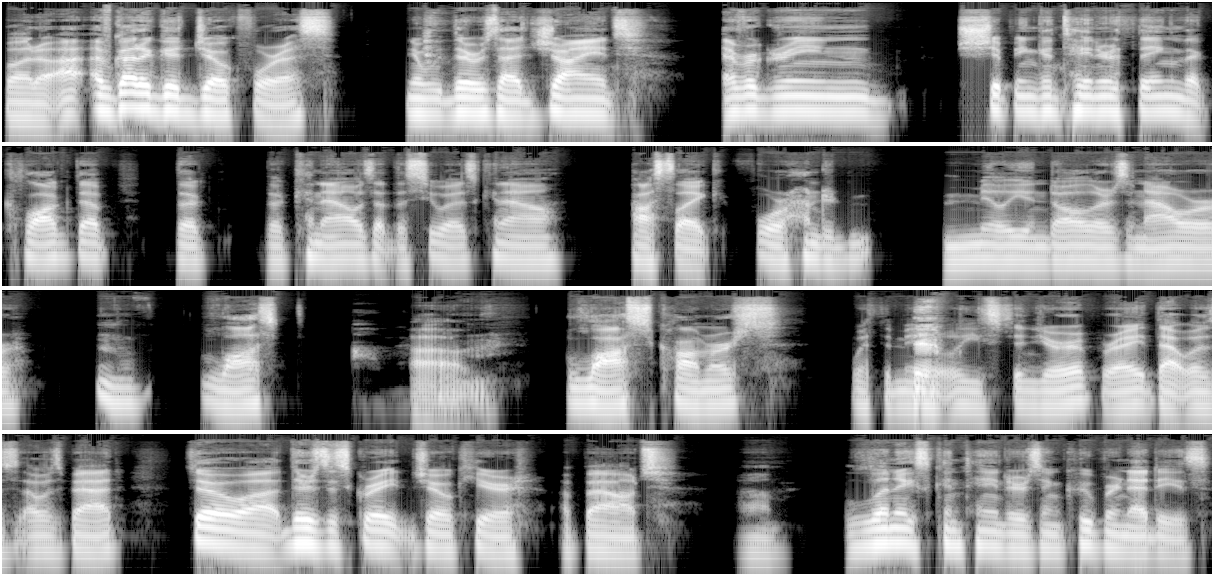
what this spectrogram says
but uh, I've got a good joke for us. You know, there was that giant evergreen shipping container thing that clogged up the, the canal. Was at the Suez Canal? Cost like $400 million an hour. Mm, Lost, um, lost commerce with the Yeah. Middle East and Europe, right? That was, that was bad. So uh, there's this great joke here about um, Linux containers and Kubernetes.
